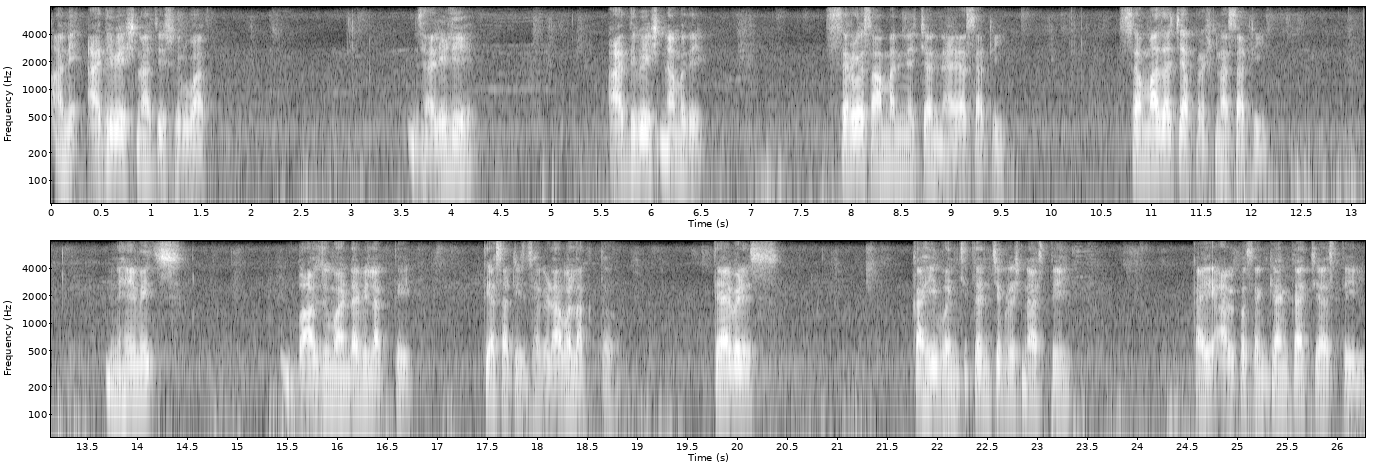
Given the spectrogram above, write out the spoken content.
आणि अधिवेशनाची सुरुवात झालेली आहे. अधिवेशनामध्ये सर्वसामान्याच्या न्यायासाठी समाजाच्या प्रश्नासाठी नेहमीच बाजू मांडावी लागते त्यासाठी झगडावं लागतं. त्यावेळेस काही वंचितांचे प्रश्न असतील काही अल्पसंख्याकांचे असतील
